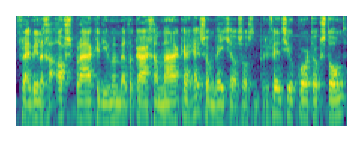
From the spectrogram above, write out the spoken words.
vrijwillige afspraken die we met elkaar gaan maken. Zo'n beetje als, als een preventieakkoord ook stond.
